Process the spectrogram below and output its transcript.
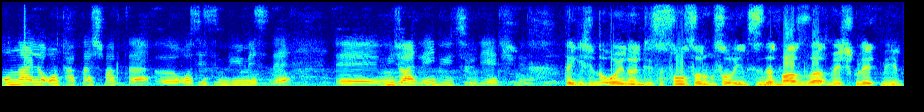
Onlarla ortaklaşmak da, e, o sesin büyümesi de e, mücadeleyi büyütür diye düşünüyorum. Peki şimdi oyun öncesi son sorumu sorayım. Sizi de fazla meşgul etmeyeyim.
